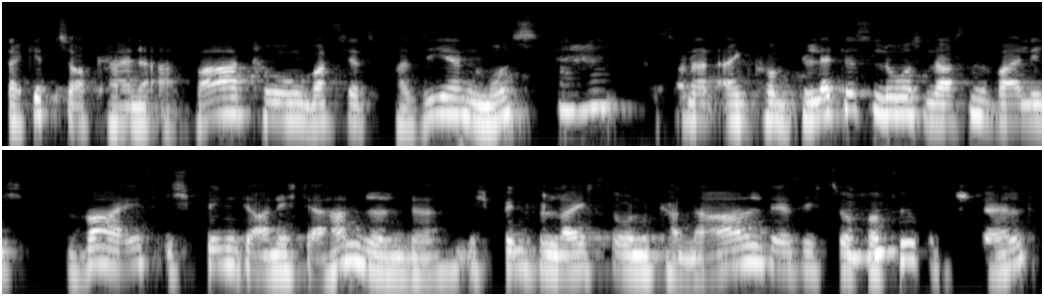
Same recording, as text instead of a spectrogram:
Da gibt es auch keine Erwartung, was jetzt passieren muss, mhm. sondern ein komplettes Loslassen, weil ich weiß, ich bin gar nicht der Handelnde. Ich bin vielleicht so ein Kanal, der sich zur mhm. Verfügung stellt.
